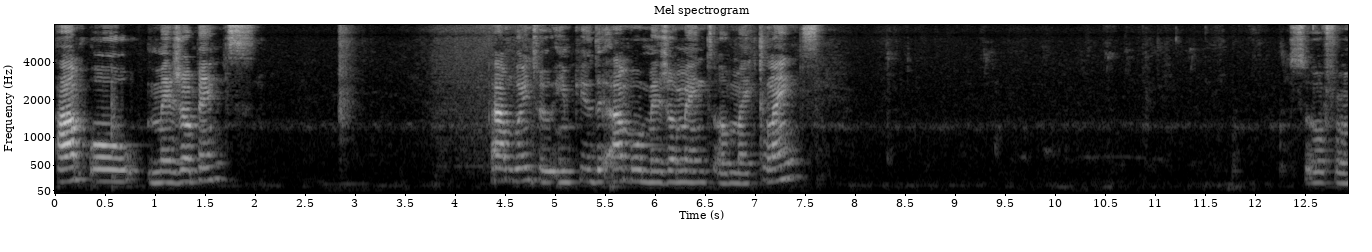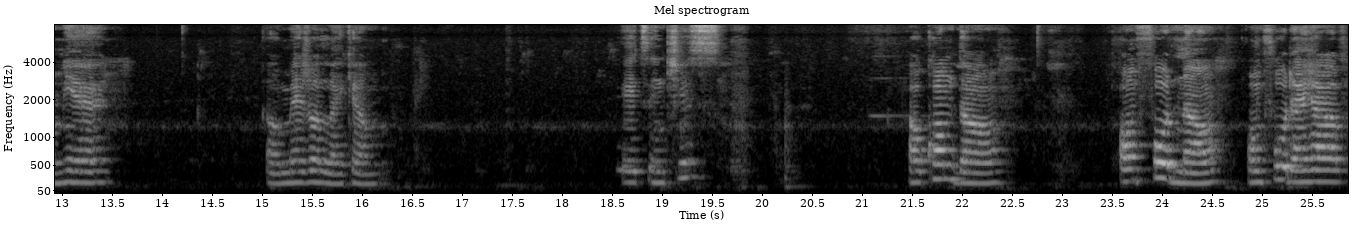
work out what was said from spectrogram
armhole measurements I'm going to impute the armhole measurement of my client. So from here, I'll measure like um, 8 inches. I'll come down. On fold now, on fold I have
